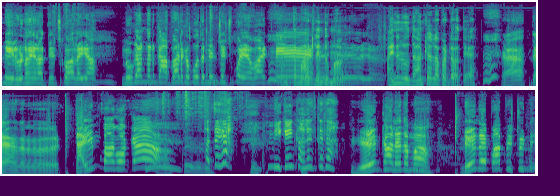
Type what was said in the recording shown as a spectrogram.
నీ రుణం ఎలా తీర్చుకోవాలయ్యా? నువ్వు నన్ను కాపాడకపోతే నేను చచ్చిపోయేవాడిని అంత మాటలు ఎందుకు మావయ్య అయినా నువ్వు దాంట్లో ఎలా పడ్డావు అత్తయ్య? ఆ, దే- టైం బాగోక. అత్తయ్య మీకేం కాలేదు కదా? ఏం కాలేదమ్మా. నేనే పాపిస్తుంది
